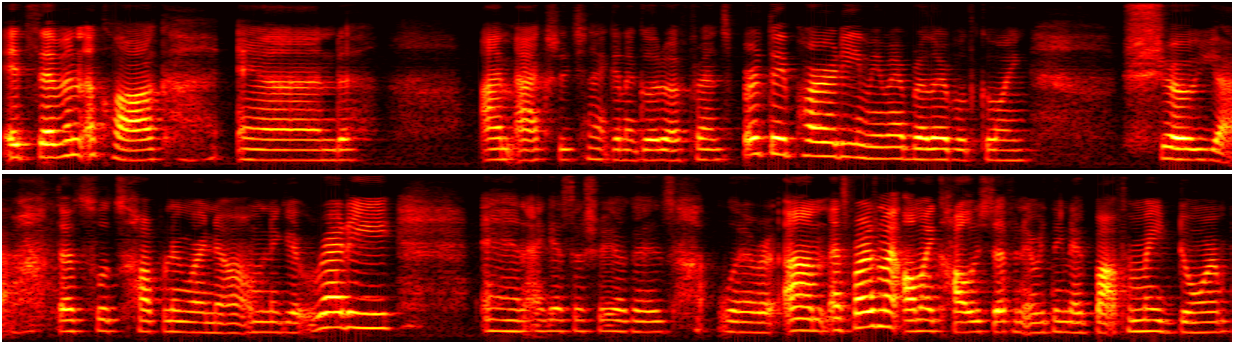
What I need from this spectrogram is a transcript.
it's 7 o'clock and I'm actually tonight to go to a friend's birthday party. Me and my brother are both going so yeah that's what's happening right now i'm gonna get ready and I guess I'll show y'all guys whatever. Um, as far as my all my college stuff and everything that I bought from my dorm,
